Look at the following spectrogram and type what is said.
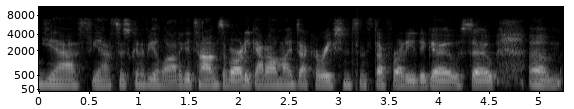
Yes, yes. There's going to be a lot of good times. I've already got all my decorations and stuff ready to go. So um,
